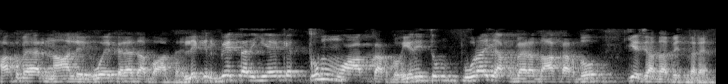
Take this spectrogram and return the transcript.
حق مہر نہ لے، وہ ایک علیحدہ بات ہے۔ لیکن بہتر یہ ہے کہ تم معاف کر دو یعنی تم پورا ہی حق مہر ادا کر دو، یہ زیادہ بہتر ہے۔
